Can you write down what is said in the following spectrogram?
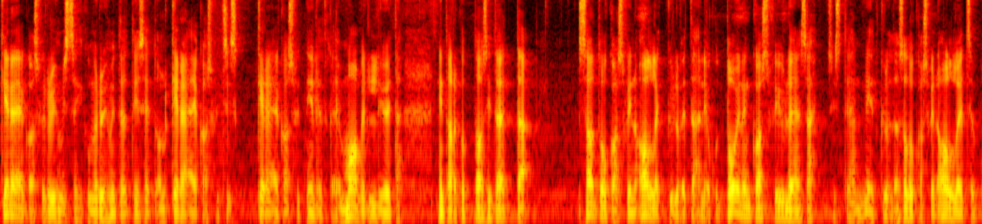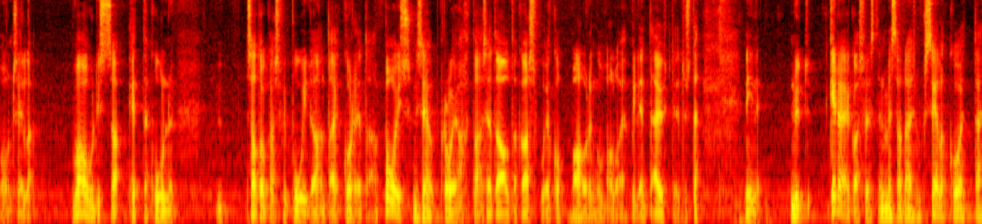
keräjäkasviryhmissäkin, kun me ryhmiteltiin se, että on keräjäkasvit, siis keräjäkasvit niille, jotka ei ole maanviljelijöitä, niin tarkoittaa sitä, että satokasvin alle kylvetään joku toinen kasvi yleensä, siis tehdään niin, että kylvetään satokasvin alle, että se on siellä vauhdissa, että kun satokasvi puidaan tai korjataan pois, niin se roihahtaa sieltä alta kasvu ja koppaa auringonvaloa ja pidentää yhteytystä. Niin nyt keräjäkasveista niin me saadaan esimerkiksi selkoa, että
